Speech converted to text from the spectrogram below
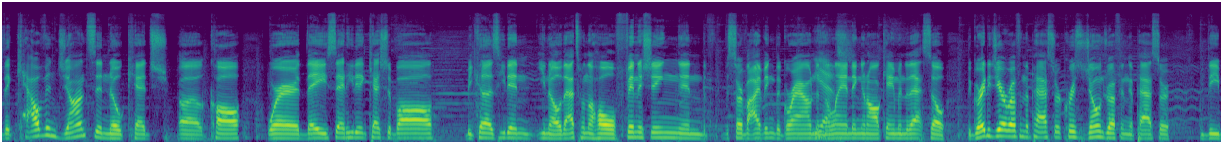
the Calvin Johnson no catch uh, call, where they said he didn't catch the ball because he didn't, you know, that's when the whole finishing and the surviving the ground and Yes. the landing and all came into that. So the Grady Jarrett roughing the passer, Chris Jones roughing the passer, the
